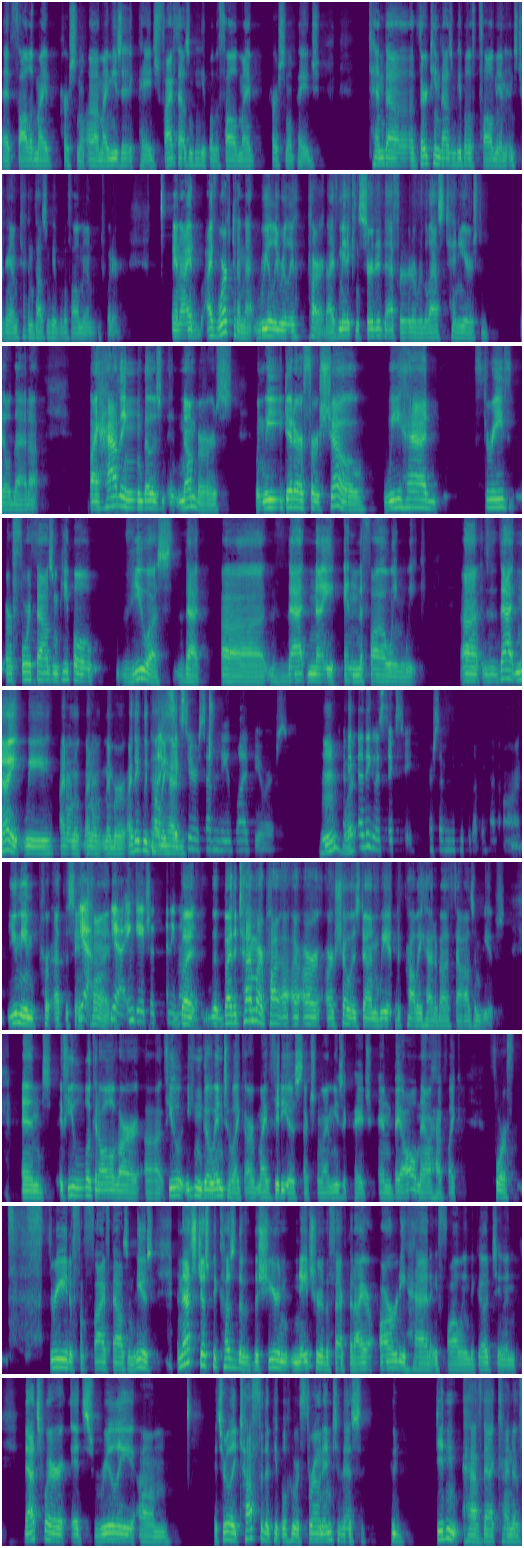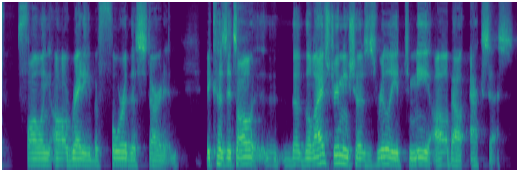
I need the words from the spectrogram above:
that followed my personal, uh, my music page, 5,000 people that followed my personal page, 10,000, 13,000 people that followed me on Instagram, 10,000 people that followed me on Twitter. And I've, I've worked on that really, really hard. I've made a concerted effort over the last 10 years to build that up. By having those numbers, when we did our first show, we had three or four thousand people view us that uh, that night and the following week. Uh, that night we I don't know I don't remember I think we probably like had sixty or seventy live viewers. Hmm? I, think, I think it was sixty or seventy people that we had on. You mean per, at the same yeah, time? Yeah, engaged at any moment. But the, by the time our, our our show is done, we had probably had about a thousand views and if you look at all of our uh, if you you can go into like our my videos section of my music page and they all now have like four three to five thousand views. And that's just because of the the sheer nature of the fact that i already had a following to go to. And that's where it's really um it's really tough for the people who are thrown into this who didn't have that kind of following already before this started because it's all the, the live streaming shows is really to me all about access.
